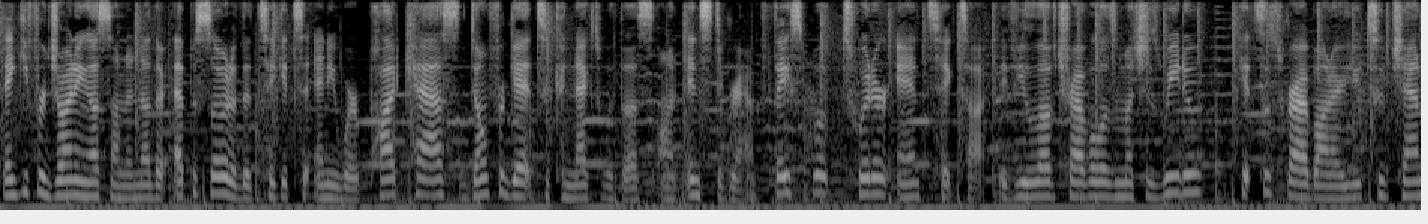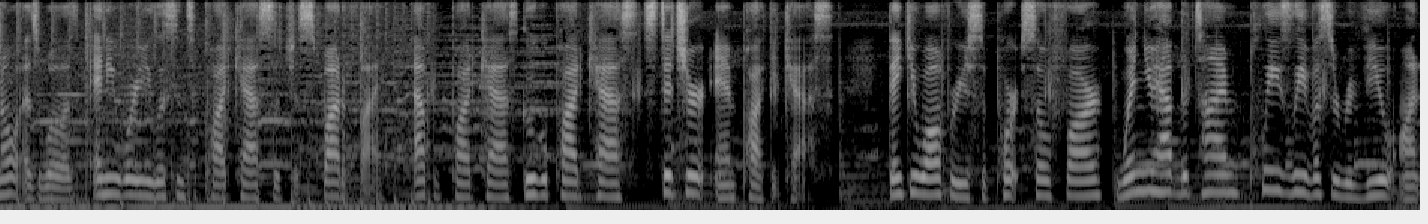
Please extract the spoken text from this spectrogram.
Thank you for joining us on another episode of the Ticket 2 Anywhere podcast. Don't forget to connect with us on Instagram, Facebook, Twitter, and TikTok. If you love travel as much as we do, hit subscribe on our YouTube channel as well as anywhere you listen to podcasts such as Spotify, Apple Podcasts, Google Podcasts, Stitcher, and Pocket Casts. Thank you all for your support so far. When you have the time, please leave us a review on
